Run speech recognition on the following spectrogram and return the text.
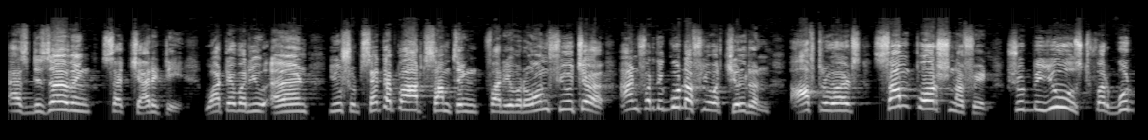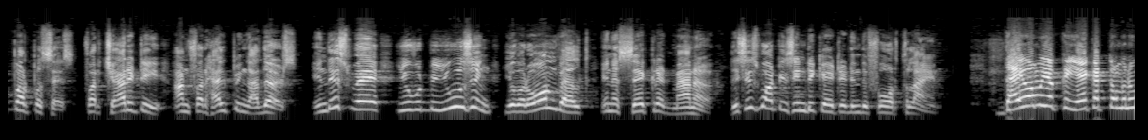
as deserving such charity. Whatever you earn, you should set apart something for your own future and for the good of your children. Afterwards, some portion of it should be used for good purposes, for charity and for helping others. In this way, you would be using your own wealth in a sacred manner. This is what is indicated in the fourth line. దైవము యొక్క ఏకత్వమును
